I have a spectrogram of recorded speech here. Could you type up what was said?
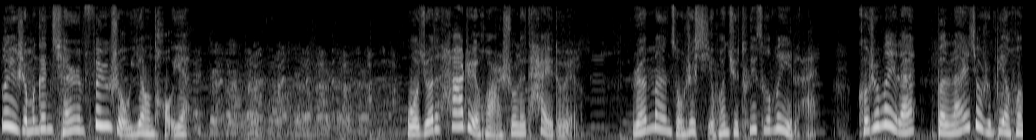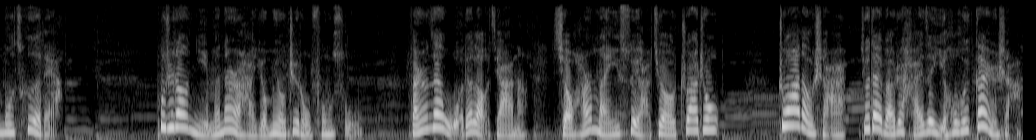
为什么跟前任分手一样讨厌。我觉得他这话说的太对了，人们总是喜欢去推测未来，可是未来本来就是变幻莫测的呀。不知道你们那儿啊有没有这种风俗？反正在我的老家呢，小孩满一岁啊就要抓周，抓到啥就代表这孩子以后会干啥。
